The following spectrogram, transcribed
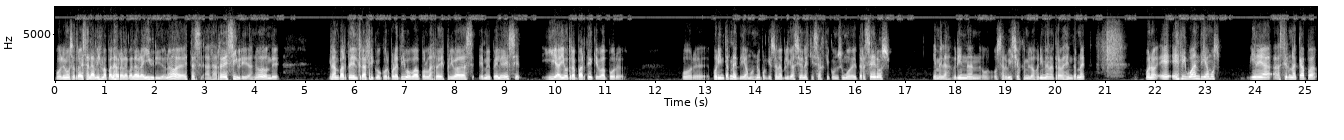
volvemos otra vez a la misma palabra, la palabra híbrido, ¿no? a, estas, a las redes híbridas, ¿no? donde gran parte del tráfico corporativo va por las redes privadas MPLS y hay otra parte que va por, eh, por, Internet, digamos, ¿no? Porque son aplicaciones quizás que consumo de terceros, que me las brindan, o, servicios que me los brindan a través de Internet. Bueno, e, SD-WAN, digamos, viene a, hacer una capa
